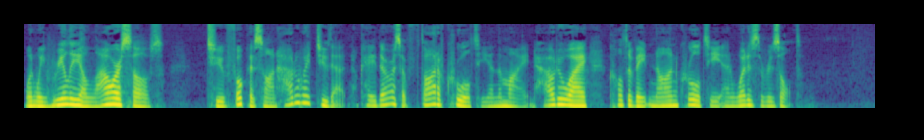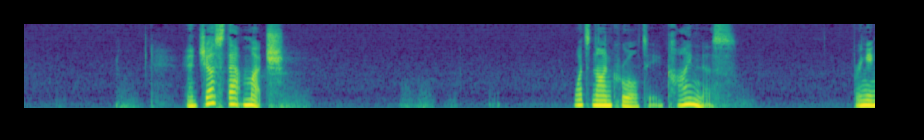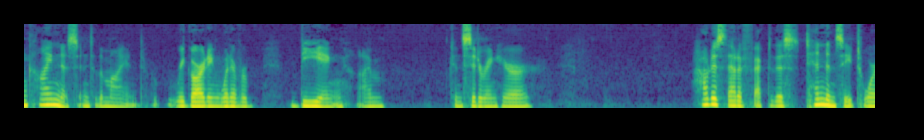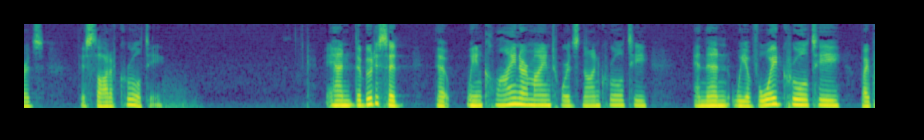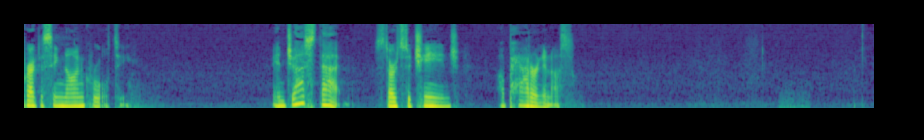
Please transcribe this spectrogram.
when we really allow ourselves to focus on how do I do that? Okay, there was a thought of cruelty in the mind. How do I cultivate non cruelty, and what is the result? And just that much. What's non cruelty? Kindness. Bringing kindness into the mind regarding whatever being I'm considering here. How does that affect this tendency towards this thought of cruelty? And the Buddha said that we incline our mind towards non cruelty and then we avoid cruelty by practicing non cruelty. And just that starts to change a pattern in us.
